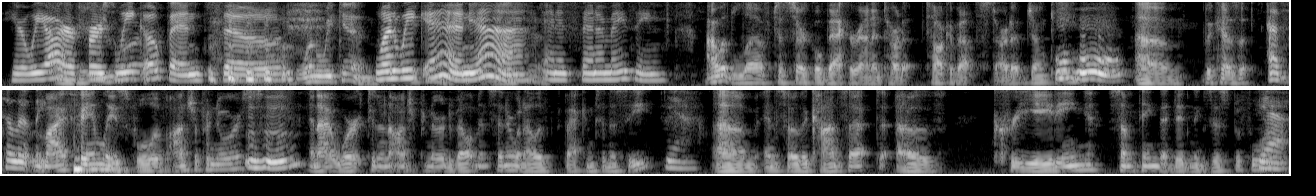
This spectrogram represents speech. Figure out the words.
here we are, here first week are. open. So One weekend. one week in, yeah. And it's been amazing. I would love to circle back around and tar- talk about Startup Junkie. Mm-hmm. Um, because Absolutely. my family is full of entrepreneurs, Mm-hmm. and I worked in an entrepreneur development center when I lived back in Tennessee. yeah. Um, and so the concept of creating something that didn't exist before. Yeah.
